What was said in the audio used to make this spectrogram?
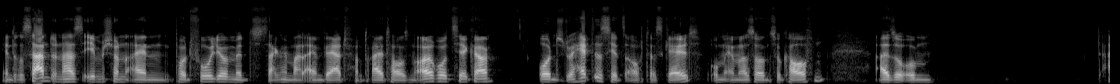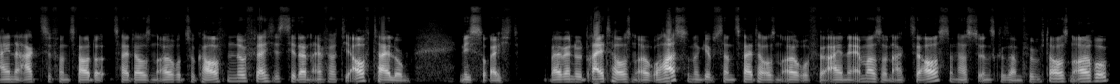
interessant und hast eben schon ein Portfolio mit, sagen wir mal, einem Wert von 3000 Euro circa. Und du hättest jetzt auch das Geld, um Amazon zu kaufen, also um eine Aktie von 2000 Euro zu kaufen, nur vielleicht ist dir dann einfach die Aufteilung nicht so recht. Weil wenn du 3000 Euro hast und du gibst dann 2000 Euro für eine Amazon-Aktie aus, dann hast du insgesamt 5000 Euro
